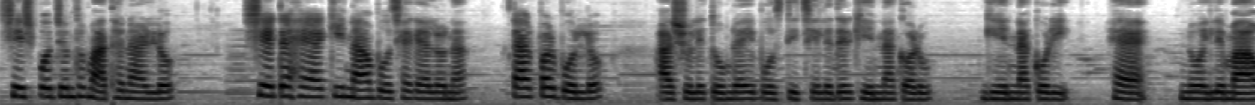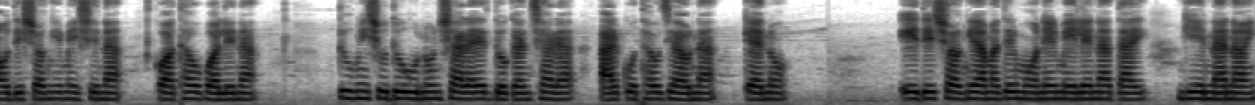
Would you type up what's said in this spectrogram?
শেষ পর্যন্ত মাথা নাড়ল। সেটা হ্যাঁ কি না বোঝা গেল না। তারপর বলল, আসলে তোমরা এই বস্তির ছেলেদের ঘেন্না করো। ঘেন্না করি? হ্যাঁ নইলে মা ওদের সঙ্গে মেশে না, কথাও বলে না। তুমি শুধু উনুন সারাইয়ের দোকান ছাড়া আর কোথাও যাও না, কেন? এদের সঙ্গে আমাদের মনের মেলে না তাই, ঘেন্না নয়।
